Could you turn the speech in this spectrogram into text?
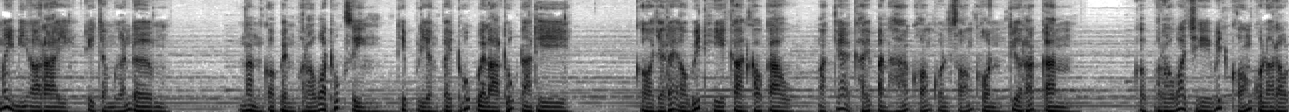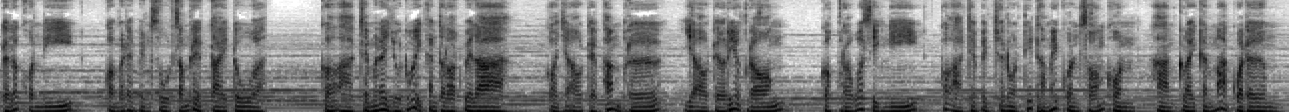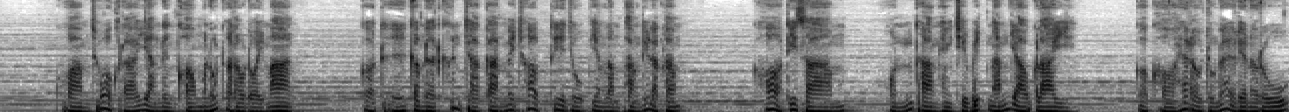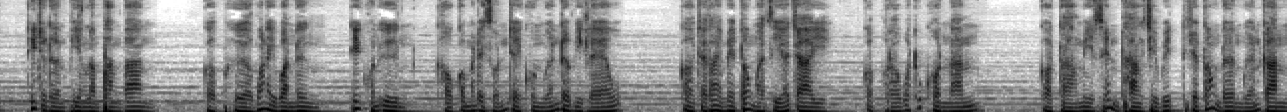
ไม่มีอะไรที่จะเหมือนเดิม นั่นก็เป็นเพราะว่าทุกสิ่งที่เปลี่ยนไปทุกเวลาทุกนาที ก็จะได้เอาวิธีการเก่าๆ มาแก้ไขปัญหาของคนสองคนที่รักกัน ก็เพราะว่าชีวิตของคนเราแต่ละคนนี้ก็ไม่ได้เป็นสูตรสำเร็จตายตัว ก็อาจจะไม่ได้อยู่ด้วยกันตลอดเวลา ก็อย่าเอาแต่พร่ำเพออย่าเอาแต่เรียกร้อง ก็เพราะว่าสิ่งนี้ก็อาจจะเป็นชนวนที่ทำให้คนสองคนห่างไกลกันมากกว่าเดิม ความโชคร้ายอย่างหนึ่งของมนุษย์เราโดยมาก ก็ถือกำเนิดขึ้นจากการไม่ชอบที่จะอยู่เพียงลำพังนี่แหละครับ ข้อที่ 3 หนทางแห่งชีวิตนั้นยาวไกล ก็ขอให้เราจงได้เรียนรู้ที่จะเดินเพียงลำพังบ้าง ก็เผื่อว่าในวันหนึ่งที่คนอื่นเขาก็ไม่ได้สนใจคุณเหมือนเดิมอีกแล้ว ก็จะได้ไม่ต้องมาเสียใจ ก็เพราะว่าทุกคนนั้น ก็ต่างมีเส้นทางชีวิตที่จะต้องเดินเหมือนกัน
